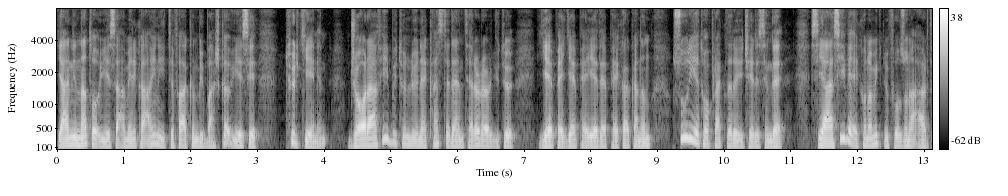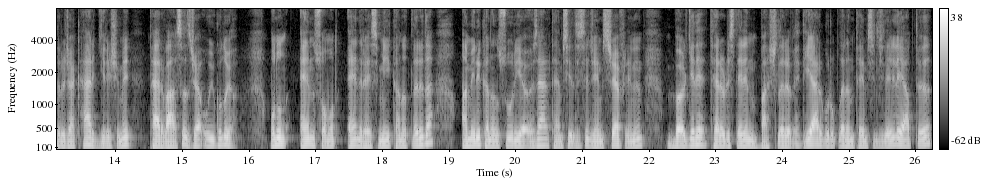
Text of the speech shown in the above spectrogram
Yani NATO üyesi Amerika aynı ittifakın bir başka üyesi Türkiye'nin coğrafi bütünlüğüne kasteden terör örgütü YPG, PYD, PKK'nın Suriye toprakları içerisinde siyasi ve ekonomik nüfuzunu artıracak her girişimi pervasızca uyguluyor. Bunun en somut, en resmi kanıtları da Amerika'nın Suriye özel temsilcisi James Jeffrey'nin bölgede teröristlerin başları ve diğer grupların temsilcileriyle yaptığı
